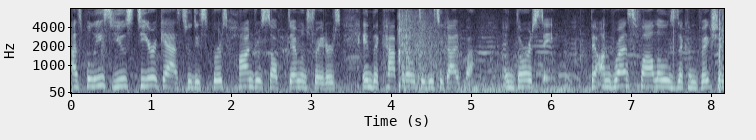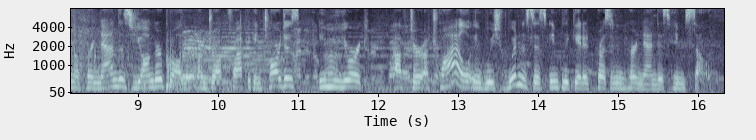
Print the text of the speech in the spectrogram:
as police used tear gas to disperse hundreds of demonstrators in the capital Tegucigalpa on Thursday. The unrest follows the conviction of Hernandez's younger brother on drug trafficking charges in New York after a trial in which witnesses implicated President Hernandez himself.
